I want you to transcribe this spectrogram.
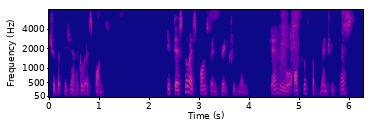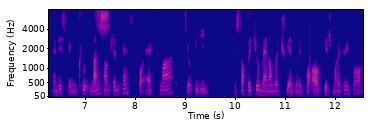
should the patient have a good response. If there's no response to empiric treatment, then we will offer supplementary tests, and this may include lung function tests for asthma, and COPD, esophageal manometry, and 24-hour pH monitoring for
